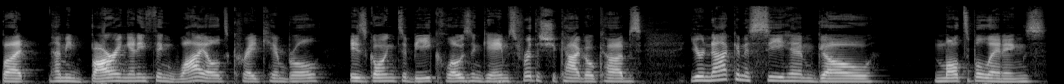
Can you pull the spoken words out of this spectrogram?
But, I mean, barring anything wild, Craig Kimbrel is going to be closing games for the Chicago Cubs you're not going to see him go multiple innings.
